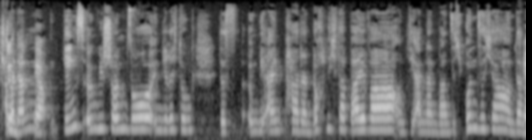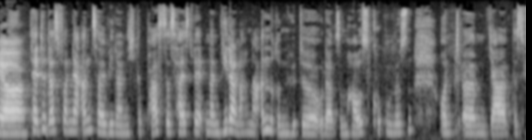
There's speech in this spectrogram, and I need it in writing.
Stimmt, Aber dann ja. ging es irgendwie schon so in die Richtung, dass irgendwie ein Paar dann doch nicht dabei war und die anderen waren sich unsicher und dann ja. hätte das von der Anzahl wieder nicht gepasst. Das heißt, wir hätten dann wieder nach einer anderen Hütte oder so einem Haus gucken müssen. Und ähm, ja, das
